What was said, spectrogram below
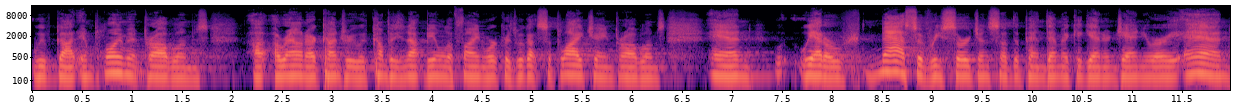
we've got employment problems. Uh, around our country with companies not being able to find workers. We've got supply chain problems. And we had a massive resurgence of the pandemic again in January. And,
